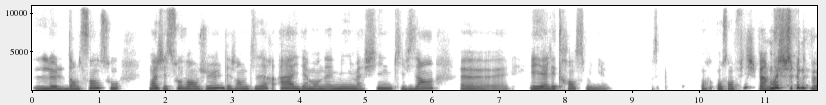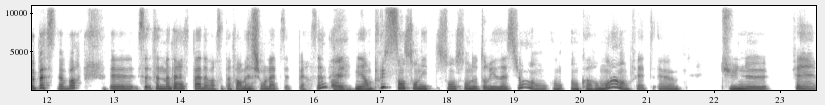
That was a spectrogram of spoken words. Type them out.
le, dans le sens où moi, j'ai souvent vu des gens me dire Ah, il y a mon amie machine qui vient euh, et elle est trans, on, s'en fiche? Enfin, moi, je ne veux pas savoir. Euh, ça, ne m'intéresse pas d'avoir cette information-là de cette personne. Mais en plus, sans son, son autorisation, encore moins, en fait. Euh, tu ne. Enfin,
